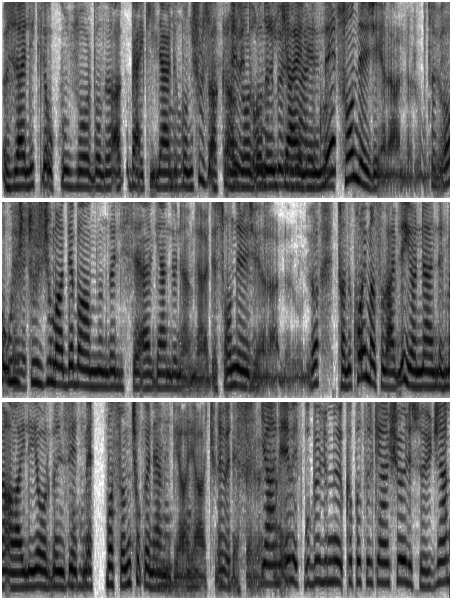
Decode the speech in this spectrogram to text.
özellikle okul zorbalığı belki ileride konuşuruz akran Evet, zorbalığı hikayelerinde konuş- son derece yararları oluyor. Tabii, Uyuşturucu madde bağımlılığında lise ergen dönemlerde son derece yararları oluyor. Tanı koymasalar bile yönlendirme, aileyi organize etme masanın çok önemli bir ayağı çünkü Evet. rehber Yani evet bu bölümü kapatırken şöyle söyleyeceğim.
